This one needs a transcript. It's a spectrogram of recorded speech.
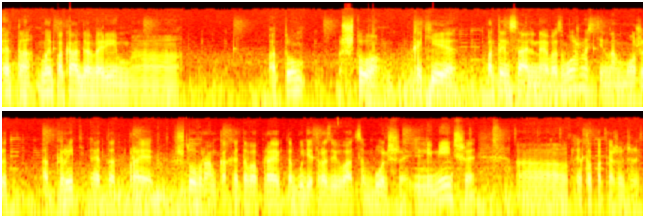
Это мы пока говорим э, о том, что какие потенциальные возможности нам может открыть этот проект. Что в рамках этого проекта будет развиваться больше или меньше, э, это покажет жизнь.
